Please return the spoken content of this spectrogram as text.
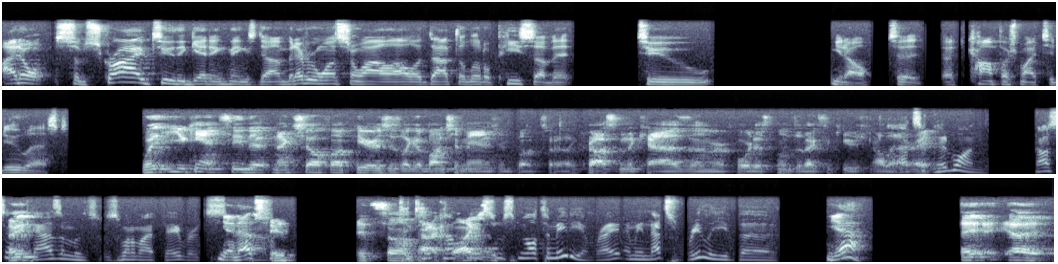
I don't subscribe to the getting things done, but every once in a while I'll adopt a little piece of it to, you know, to accomplish my to-do list. Well, you can't see the next shelf up here is just like a bunch of management books, right? Like Crossing the Chasm or Four Disciplines of Execution, all that, That's right? a good one. Crossing I mean- the Chasm was, was one of my favorites. Yeah, that's Um, It's so to take companies from small to medium, right? I mean, that's really the Yeah. I, uh,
